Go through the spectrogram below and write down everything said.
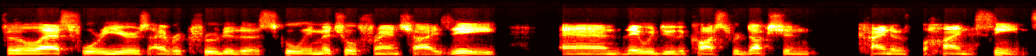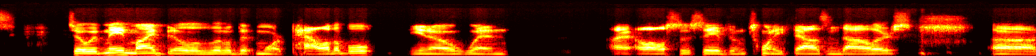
For the last four years, I recruited a Schooley Mitchell franchisee, and they would do the cost reduction kind of behind the scenes. So it made my bill a little bit more palatable, you know, when I also saved them $20,000 uh,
